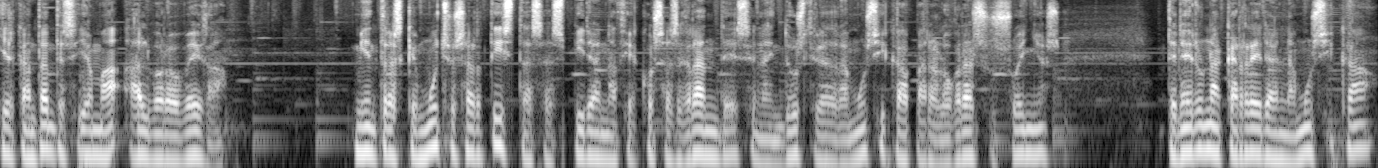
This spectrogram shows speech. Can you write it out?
y el cantante se llama Álvaro Vega. Mientras que muchos artistas aspiran hacia cosas grandes en la industria de la música para lograr sus sueños, tener una carrera en la música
